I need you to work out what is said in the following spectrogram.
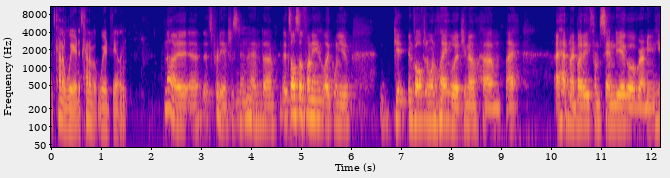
It's kind of weird. It's kind of a weird feeling. No, it, it's pretty interesting, Mm-hmm. and uh, it's also funny. Like when you get involved in one language, you know, um, I I had my buddy from San Diego over. I mean, he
